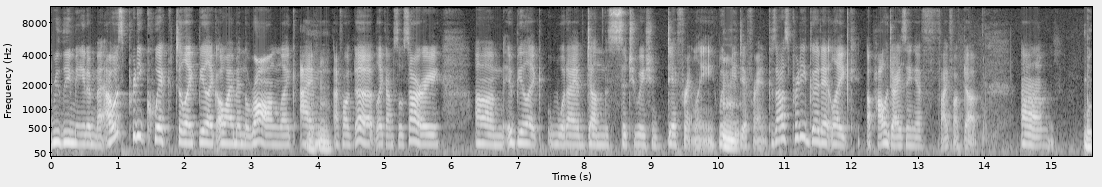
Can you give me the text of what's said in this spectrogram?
really made a. Me- I was pretty quick to like be like, oh, I'm in the wrong. Like I'm Mm-hmm. I fucked up. Like I'm so sorry um it'd be like would i have done the situation differently would Mm. be different because i was pretty good at like apologizing if i fucked up um well,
